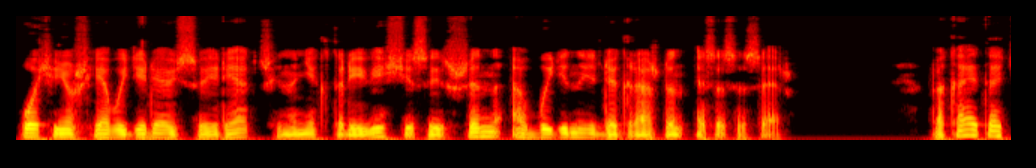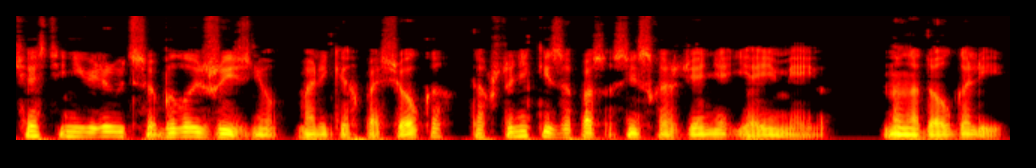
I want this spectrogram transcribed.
Очень уж я выделяюсь своей реакцией на некоторые вещи, совершенно обыденные для граждан СССР. Пока это отчасти нивелируется былой жизнью в маленьких поселках, так что некий запас снисхождения я имею. Но надолго ли?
